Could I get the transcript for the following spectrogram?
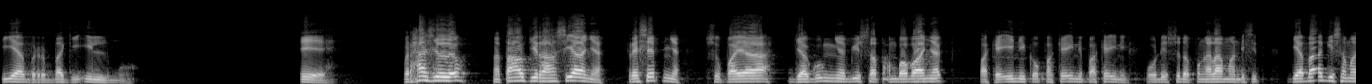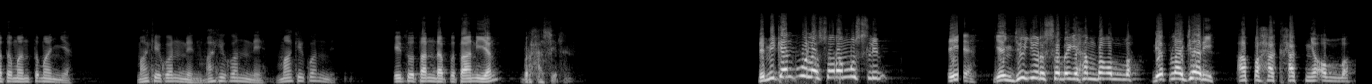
dia berbagi ilmu. Iya. Berhasil loh. Nah tahu ki rahasianya, resepnya. Supaya jagungnya bisa tambah banyak. Pakai ini kok, pakai ini, pakai ini. Oh dia sudah pengalaman di situ. Dia bagi sama teman-temannya. Maki konnen, maki konne, maki konne. Itu tanda petani yang berhasil. Demikian pula seorang muslim. Iya, yang jujur sebagai hamba Allah. Dia pelajari apa hak-haknya Allah.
